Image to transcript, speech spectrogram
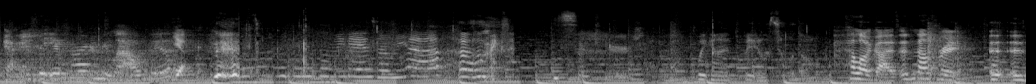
Okay. Is the air fryer can be loud there. We're gonna, we're gonna sell a dog. Hello guys, it's now three. It is.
